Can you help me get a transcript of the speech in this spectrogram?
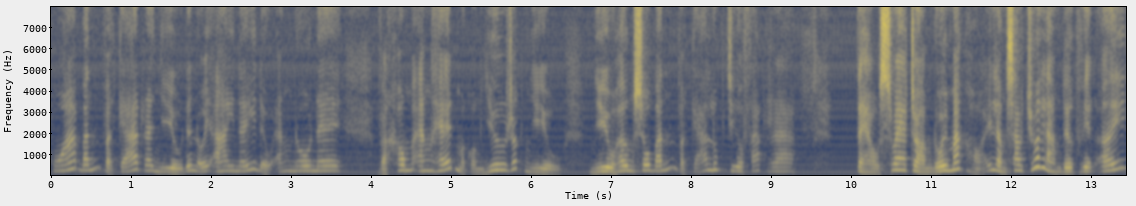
hóa bánh và cá ra nhiều đến nỗi ai nấy đều ăn nô nê và không ăn hết mà còn dư rất nhiều, nhiều hơn số bánh và cá lúc chưa phát ra. Tèo xoe tròn đôi mắt hỏi làm sao Chúa làm được việc ấy?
